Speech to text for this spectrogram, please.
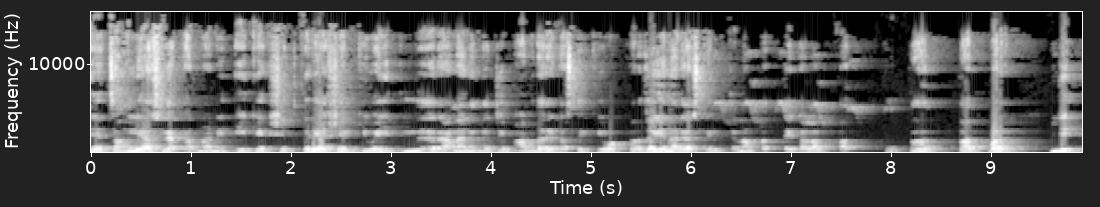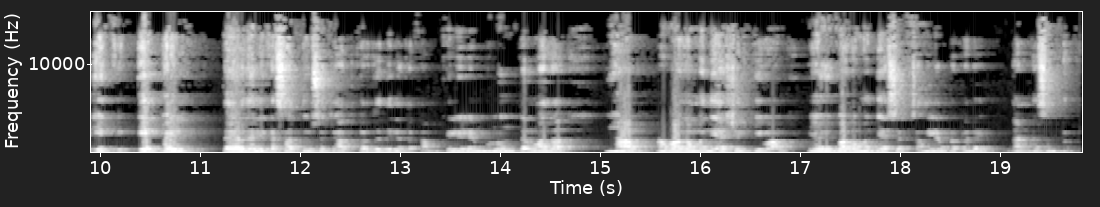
ते चांगले असल्या कारणाने एक एक शेतकरी असेल किंवा येथील राहणारे त्यांचे भागधारक असतील किंवा कर्ज घेणारे असतील त्यांना प्रत्येकाला तात्पर म्हणजे एक एक फाईल तयार झाली का सात दिवसाच्या आत कर्ज देण्याचं काम केलेलं आहे. म्हणून तर माझा ह्या प्रभागामध्ये असेल किंवा या विभागामध्ये असेल चांगल्या प्रकारे दांडा संपर्क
